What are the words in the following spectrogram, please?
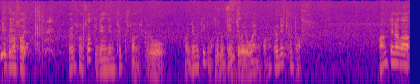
言ってください。えそのさっき電源チェックしたんですけど、はい、電源ついてますこれ電池が弱いのかな？いや電池入ってます。アンテナが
